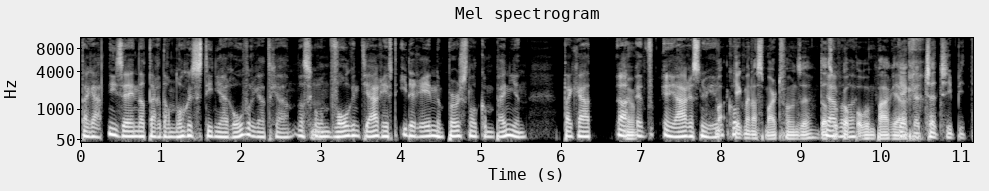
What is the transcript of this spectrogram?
dat gaat niet zijn dat daar dan nog eens tien jaar over gaat gaan. Dat is gewoon, Mhm. volgend jaar heeft iedereen een personal companion. Dat gaat, ja, Ja. een jaar is nu heel Maar kort. kijk maar naar smartphones, hè. dat is ook op, voilà. op een paar jaar. Kijk naar ChatGPT.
